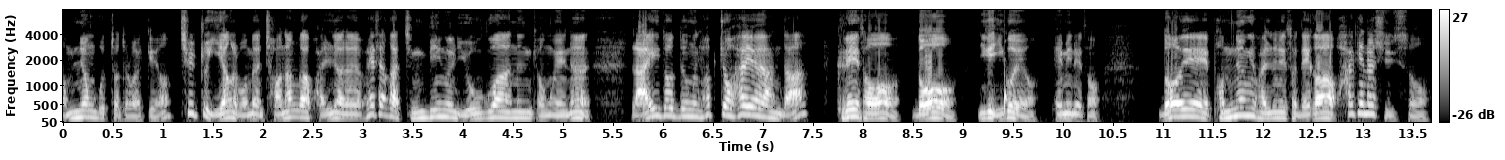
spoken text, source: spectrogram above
법령부터 들어갈게요. 7조 2항을 보면 전환과 관련하여 회사가 증빙을 요구하는 경우에는 라이더 등은 협조하여야 한다. 그래서 너 이게 이거예요. 배민에서 너의 법령에 관련해서 내가 확인할 수 있어.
